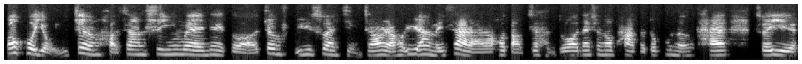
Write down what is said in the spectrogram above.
包括有一阵好像是因为那个政府预算紧张，然后预案没下来，然后导致很多 national park 都不能开，所以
